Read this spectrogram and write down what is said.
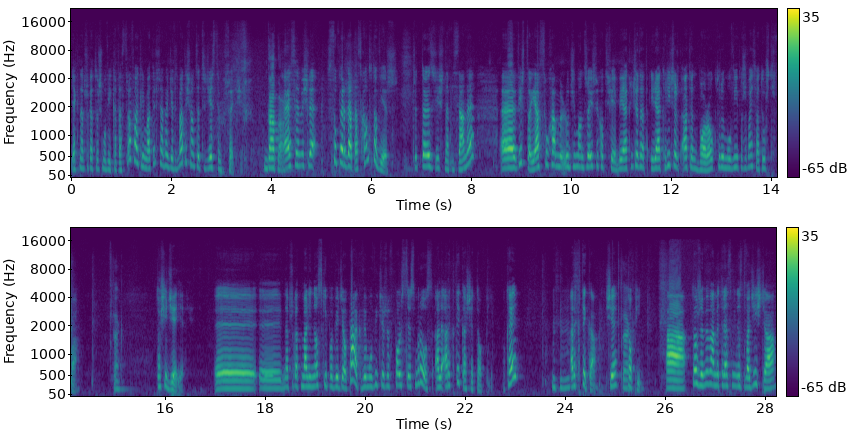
jak na przykład ktoś mówi, katastrofa klimatyczna będzie w 2033. Data. A ja sobie myślę, super data, skąd to wiesz? Czy to jest gdzieś napisane? E, wiesz co, ja słucham ludzi mądrzejszych od siebie, jak Richard, jak Richard Attenborough, który mówi, proszę Państwa, to już trwa, Tak. to się dzieje. E, e, na przykład Malinowski powiedział, tak, wy mówicie, że w Polsce jest mróz, ale Arktyka się topi, ok? Arktyka się Tak. topi. A to, że my mamy teraz minus 20,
